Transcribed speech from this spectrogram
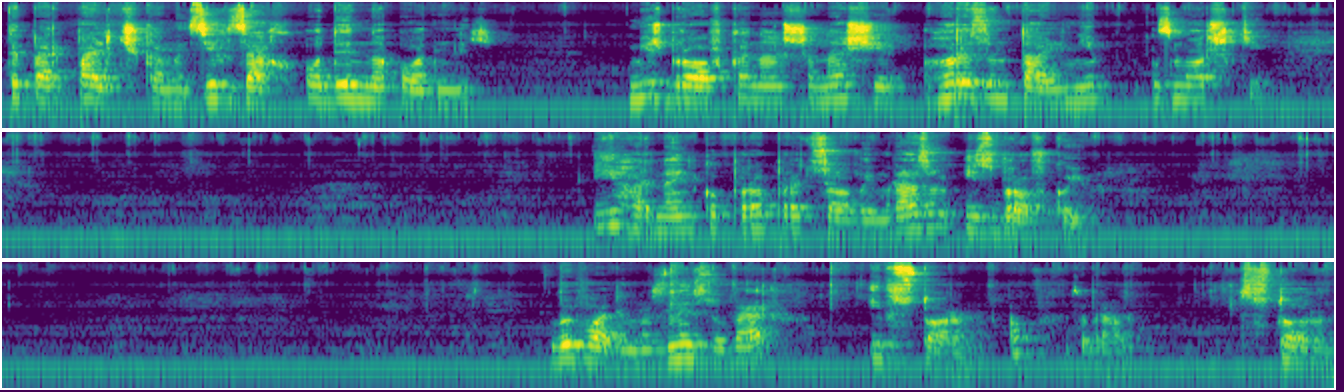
Тепер пальчиками зігзаг один на одний. Міжбровка наша, наші горизонтальні зморшки. І гарненько пропрацьовуємо разом із бровкою. Виводимо знизу вверх і в сторону. Оп, забрали. В сторону.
